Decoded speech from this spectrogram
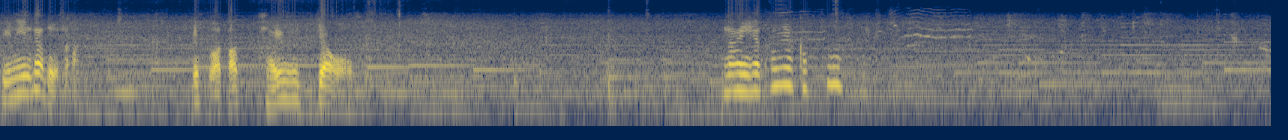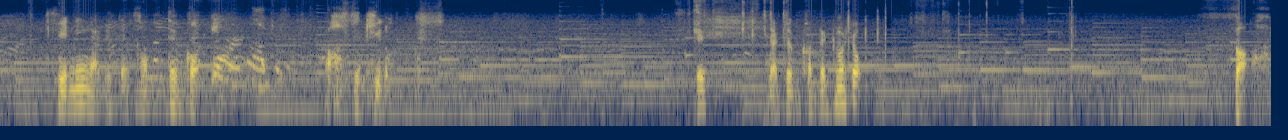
気になるな。よく渡って買いに行っちゃおう。なんやかんやかっこ気になるて買ってこい。アスキロックス。よし。じゃあちょっと買っていきましょう。さあ。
